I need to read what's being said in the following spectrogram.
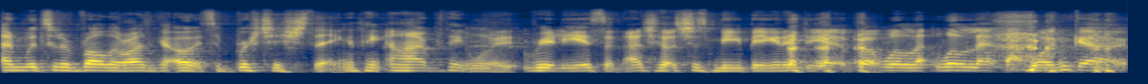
and would sort of roll their eyes and go, "Oh, it's a British thing." I think, and I think, well, it really isn't. Actually, that's just me being an idiot. But we'll we'll let that one go.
